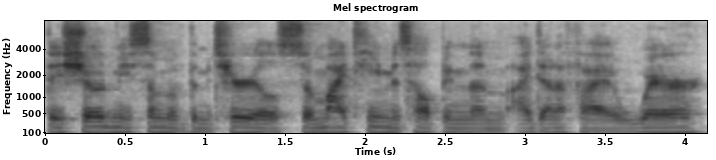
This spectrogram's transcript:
they showed me some of the materials. So my team is helping them identify where,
